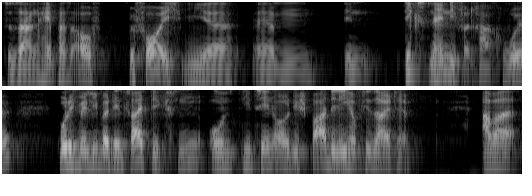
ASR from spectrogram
zu sagen, hey, pass auf, bevor ich mir ähm, den dicksten Handyvertrag hole, hole ich mir lieber den zweitdicksten und die 10 Euro, die ich spare, die lege ich auf die Seite. Aber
